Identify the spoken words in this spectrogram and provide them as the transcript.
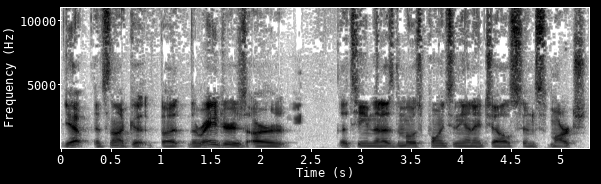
Yep, it's not good. But the Rangers are the team that has the most points in the NHL since March.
